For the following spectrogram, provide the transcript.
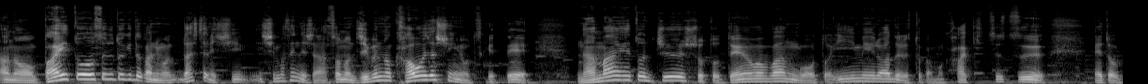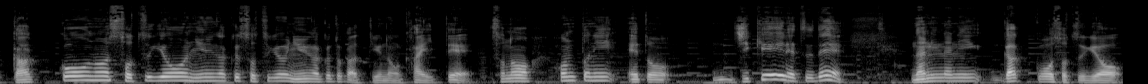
あのバイトをする時とかにも出したりしませんでした？その自分の顔写真をつけて名前と住所と電話番号と E メールアドレスとかも書きつつ、えっと、学校の卒業入学卒業入学とかっていうのを書いてその本当にえっと時系列で何々学校卒業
